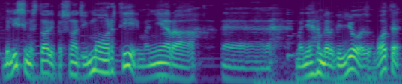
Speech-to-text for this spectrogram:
bellissime storie di personaggi morti in maniera, eh, maniera meravigliosa, a volte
